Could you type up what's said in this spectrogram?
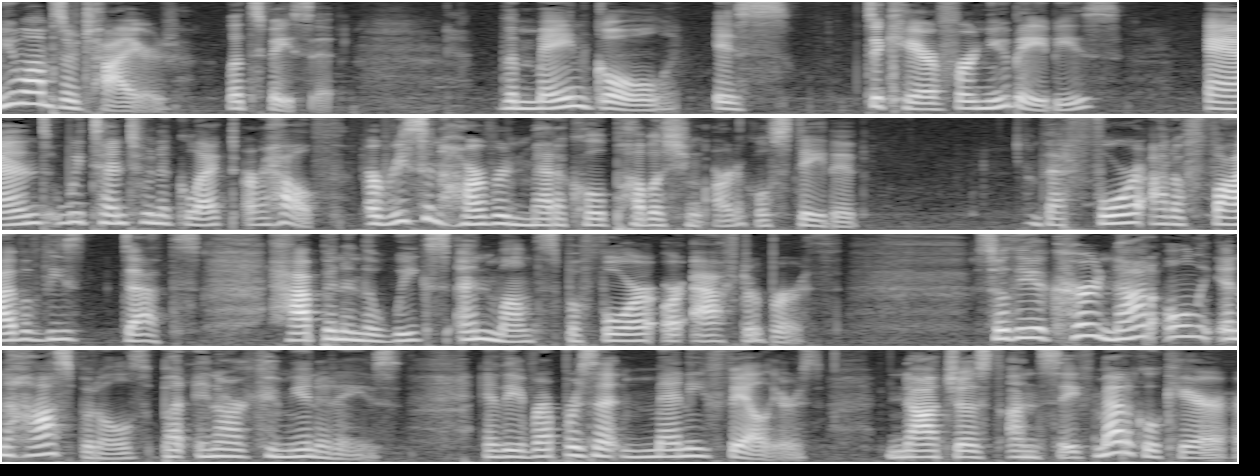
New moms are tired, let's face it. The main goal is to care for new babies, and we tend to neglect our health. A recent Harvard Medical Publishing article stated that four out of five of these deaths happen in the weeks and months before or after birth. So they occur not only in hospitals, but in our communities. And they represent many failures, not just unsafe medical care,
